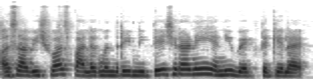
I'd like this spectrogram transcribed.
असा विश्वास पालकमंत्री नितेश राणे यांनी व्यक्त केला आहे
